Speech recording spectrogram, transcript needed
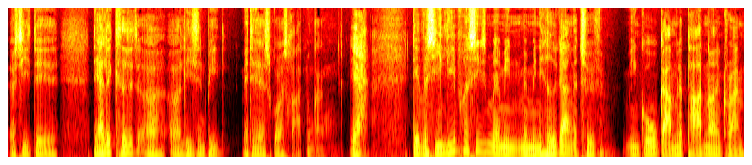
Jeg vil sige, det, det er lidt kedeligt at, at lease en bil, men det er sgu også rart nogle gange. Ja, det vil sige lige præcis med min, med min hedgang af tøffe, min gode gamle partner in crime,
